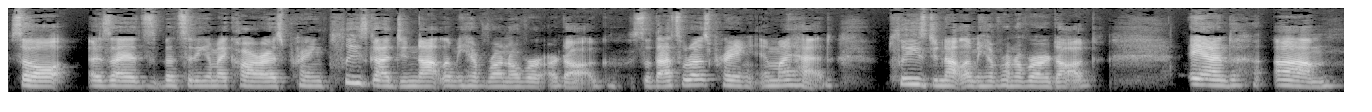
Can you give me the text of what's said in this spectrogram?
So as I had been sitting in my car, I was praying, please God, do not let me have run over our dog. So that's what I was praying in my head. Please do not let me have run over our dog. And um,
